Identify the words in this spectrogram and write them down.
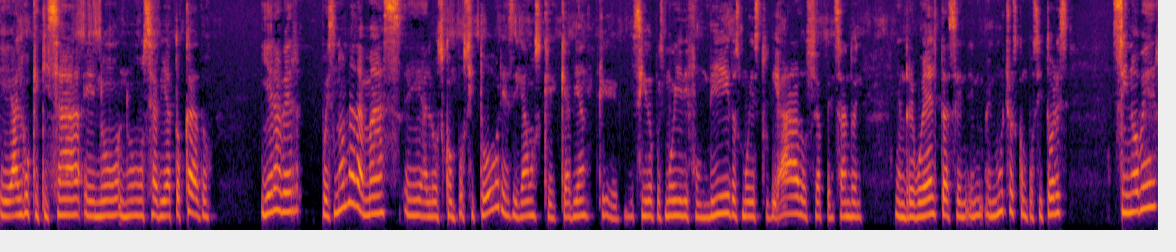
eh, algo que quizá no, se había tocado, y era ver, pues no nada más a los compositores, digamos, que, que habían sido pues muy difundidos, muy estudiados, o sea, pensando en en revueltas, en, muchos compositores, sino ver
